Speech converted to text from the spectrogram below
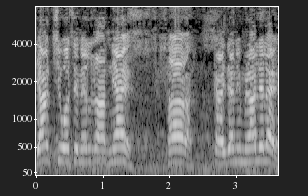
त्याच शिवसेनेला न्याय हा कायद्याने मिळालेला आहे.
